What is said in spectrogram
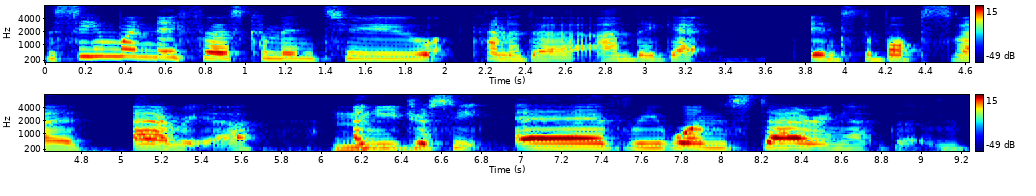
the scene when they first come into Canada and they get into the bobsled area and you hmm. just see everyone staring at them.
